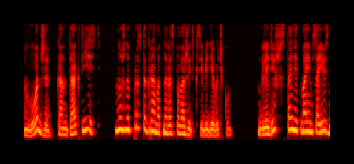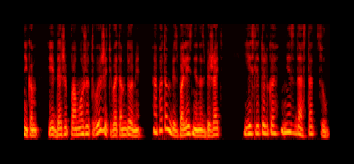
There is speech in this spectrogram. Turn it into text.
«Вот же, контакт есть. Нужно просто грамотно расположить к себе девочку. Глядишь, станет моим союзником и даже поможет выжить в этом доме, а потом безболезненно сбежать, если только не сдаст отцу.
